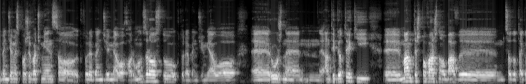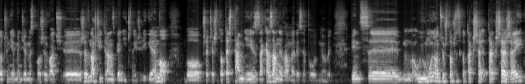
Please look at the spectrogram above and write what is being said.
będziemy spożywać mięso, które będzie miało hormon wzrostu, które będzie miało różne antybiotyki. Mam też poważne obawy co do tego, czy nie będziemy spożywać żywności transgenicznej, czyli GMO, bo przecież to też tam nie jest zakazane w Ameryce Południowej. Więc ujmując już to wszystko tak, tak szerzej,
